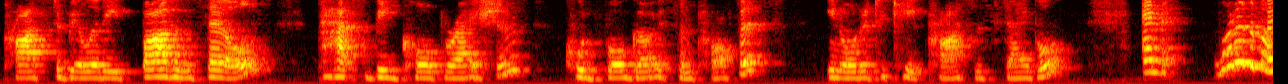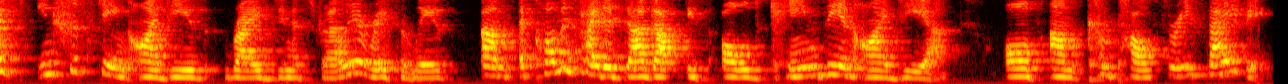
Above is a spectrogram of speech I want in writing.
price stability by themselves? Perhaps big corporations could forego some profits in order to keep prices stable. And one of the most interesting ideas raised in Australia recently is um, a commentator dug up this old Keynesian idea of um, compulsory saving.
